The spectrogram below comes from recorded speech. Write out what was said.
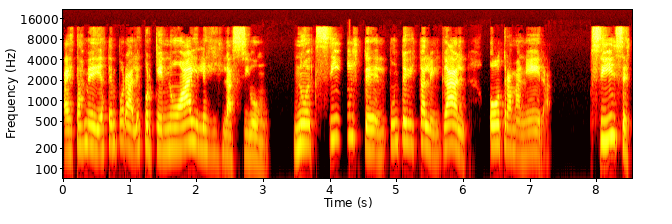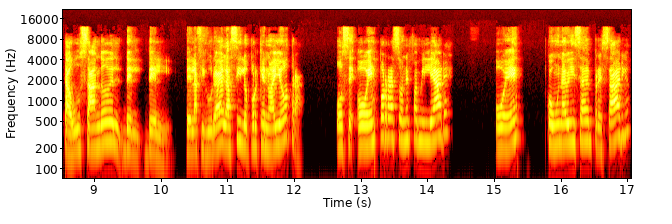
a estas medidas temporales, porque no hay legislación, no existe desde el punto de vista legal otra manera sí se está usando del, del, de la figura del asilo porque no hay otra. O, se, o es por razones familiares, o es con una visa de empresario,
